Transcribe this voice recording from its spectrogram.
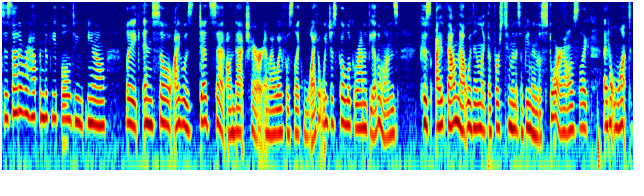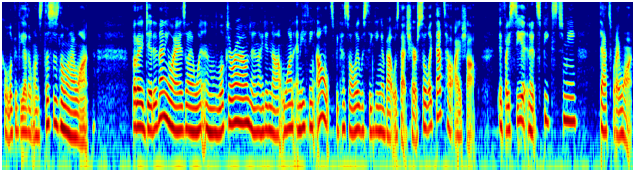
does that ever happen to people? Do you know? Like, and so I was dead set on that chair. And my wife was like, why don't we just go look around at the other ones? Because I found that within like the first two minutes of being in the store. And I was like, I don't want to go look at the other ones. This is the one I want. But I did it anyways. And I went and looked around and I did not want anything else because all I was thinking about was that chair. So, like, that's how I shop. If I see it and it speaks to me, that's what I want.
